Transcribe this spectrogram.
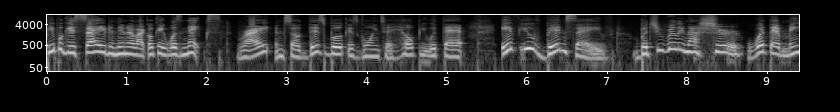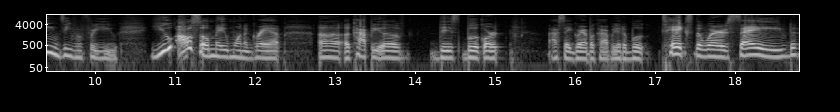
people get saved and then they're like, okay, what's next? Right? And so this book is going to help you with that. If you've been saved, but you're really not sure what that means even for you, you also may want to grab uh, a copy of this book or I say grab a copy of the book. Text the word saved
